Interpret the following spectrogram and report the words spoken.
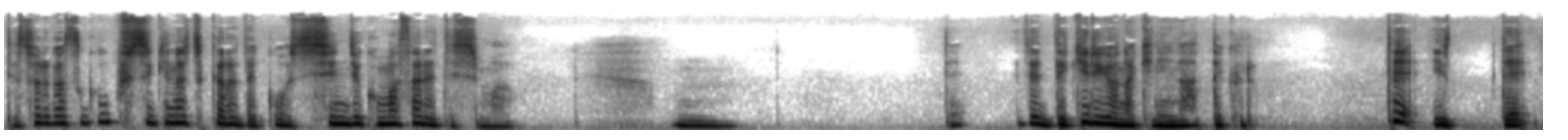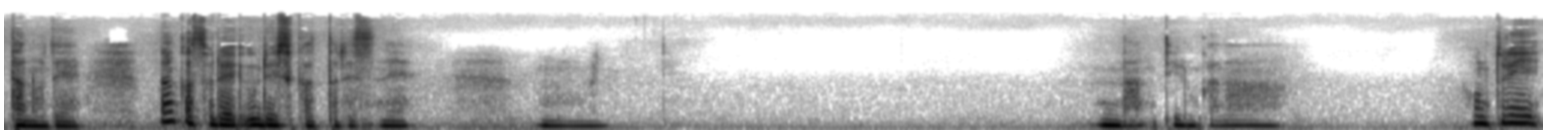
てそれがすごく不思議な力でこう信じ込まされてしまう。うん、ででできるような気になってくるって言ってたのでなんかそれ嬉しかったですね。うんなんていうのかな。本当に、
